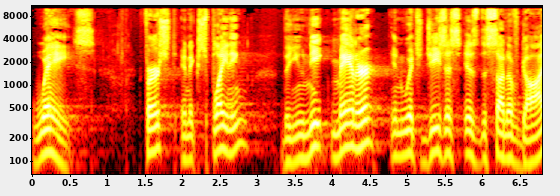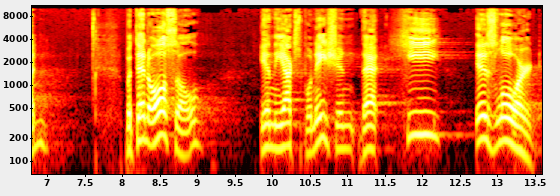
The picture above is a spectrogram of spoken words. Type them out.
ways. First, in explaining the unique manner in which Jesus is the Son of God, but then also in the explanation that He is Lord.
